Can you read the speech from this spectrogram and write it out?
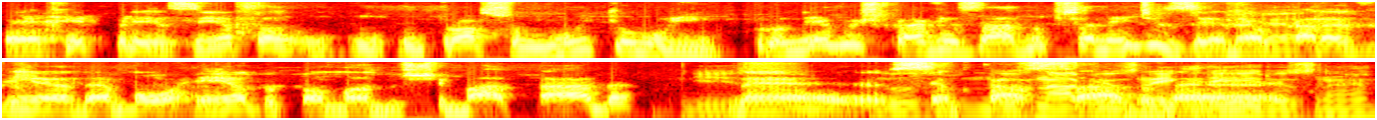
é, representa um, um, troço muito ruim. Para o negro escravizado, não precisa nem dizer, né? É. O cara vinha né, morrendo, tomando chibatada, Isso. né? Nos, sendo nos navios né? negreiros, né?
